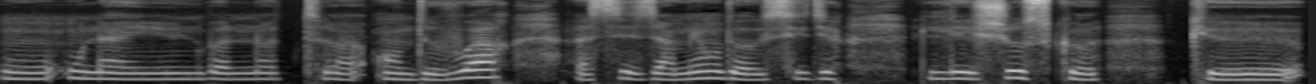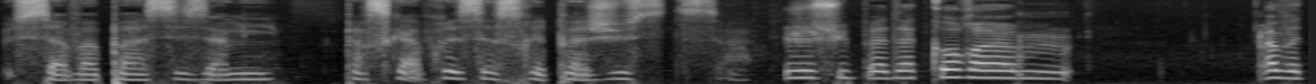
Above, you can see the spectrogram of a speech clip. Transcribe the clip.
on, on a une bonne note en devoir à ses amis, on doit aussi dire les choses que, que ça va pas à ses amis. Parce qu'après, ça serait pas juste ça. Je suis pas d'accord euh, avec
